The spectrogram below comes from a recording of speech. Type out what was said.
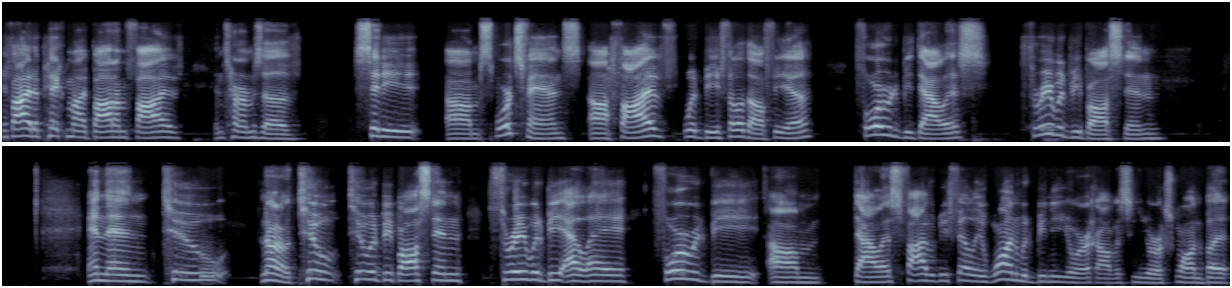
If I had to pick my bottom five in terms of city um, sports fans, uh, five would be Philadelphia, four would be Dallas, three would be Boston, and then two, no, no, two, two would be Boston, three would be LA, four would be um, Dallas, five would be Philly, one would be New York. Obviously, New York's one, but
